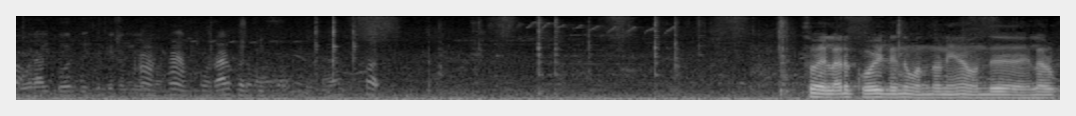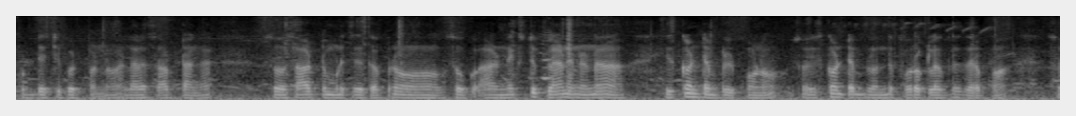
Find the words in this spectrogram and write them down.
ஆ ஆ ஒரு ஆளுக்கு ஒரு பீஸ் ஸோ எல்லோரும் கோயிலேருந்து வந்தோடனே வந்து எல்லோரும் ஃபுட் டிஸ்ட்ரிபியூட் பண்ணோம். எல்லோரும் சாப்பிட்டாங்க. ஸோ சாப்பிட்டு முடிச்சதுக்கப்புறம் ஸோ நெக்ஸ்ட்டு பிளான் என்னென்னா இஸ்கான் டெம்பிள் போனோம். ஸோ இஸ்கான் டெம்பிள் வந்து ஃபோர் ஓ கிளாக் தான் திறப்பான். ஸோ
